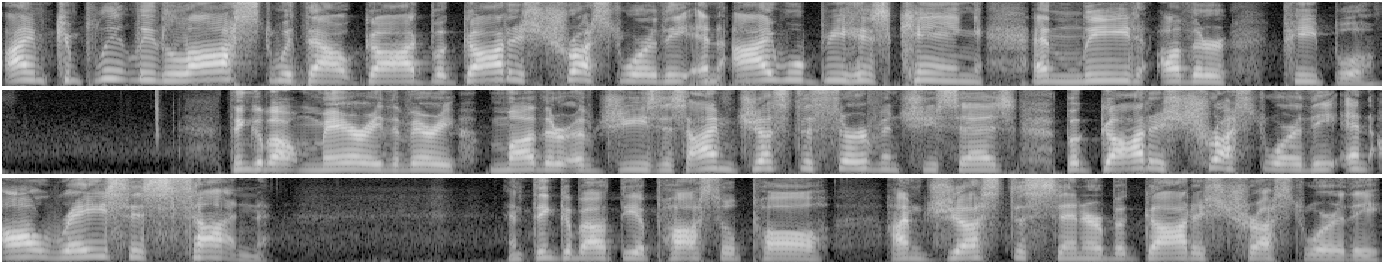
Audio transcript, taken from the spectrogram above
I'm completely lost without God, but God is trustworthy, and I will be his king and lead other people. Think about Mary, the very mother of Jesus. I'm just a servant, she says, but God is trustworthy, and I'll raise his son. And think about the Apostle Paul. I'm just a sinner, but God is trustworthy,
